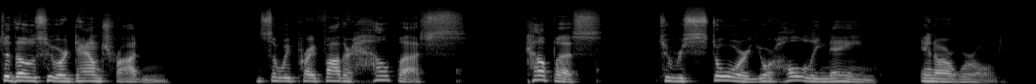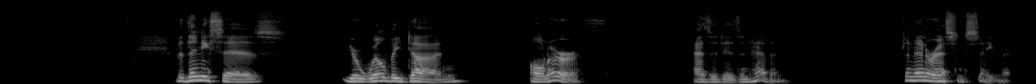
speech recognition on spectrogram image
to those who are downtrodden. And so we pray, Father, help us, help us to restore your holy name in our world. But then he says, Your will be done on earth as it is in heaven. It's an interesting statement.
